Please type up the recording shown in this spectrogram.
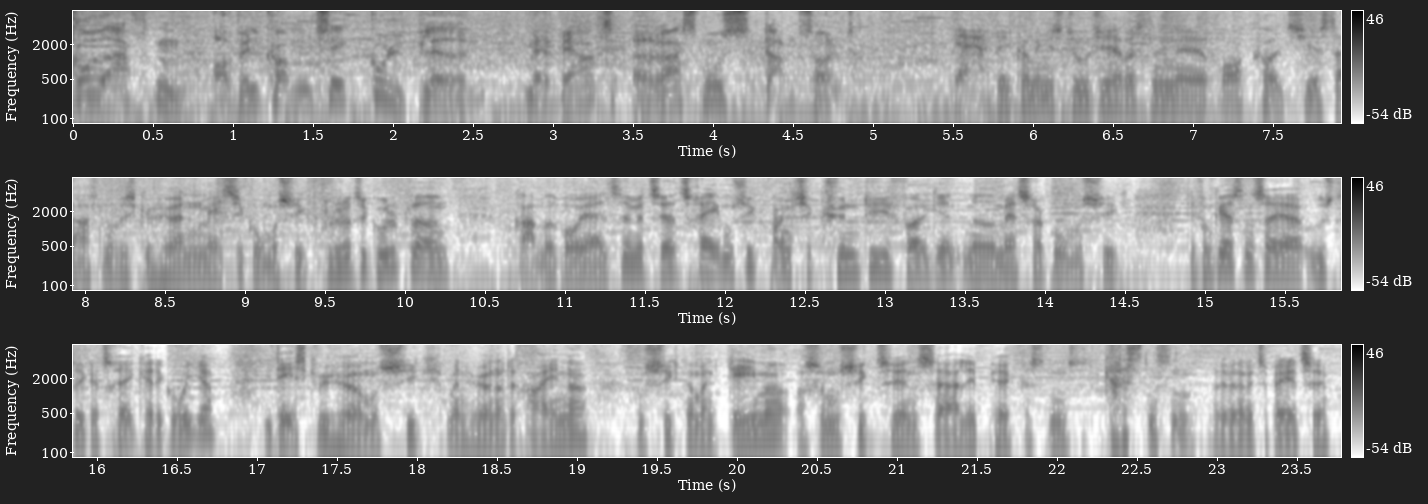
God aften og velkommen til Guldpladen med vært Rasmus Damsholdt. Ja, velkommen ind i studiet her på sådan en uh, rockhold tirsdag aften, hvor vi skal høre en masse god musik. Vi du lytter til Guldpladen, programmet, hvor jeg altid inviterer tre musikbranchekyndige folk ind med masser af god musik. Det fungerer sådan, så jeg udstikker tre kategorier. I dag skal vi høre musik, man hører, når det regner, musik, når man gamer, og så musik til en særlig Per Christensen, og det vender vi tilbage til.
